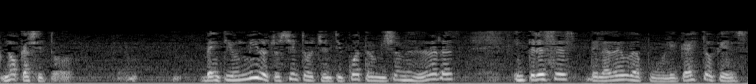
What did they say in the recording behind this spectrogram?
no casi todo, 21.884 millones de dólares intereses de la deuda pública. ¿Esto qué es?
